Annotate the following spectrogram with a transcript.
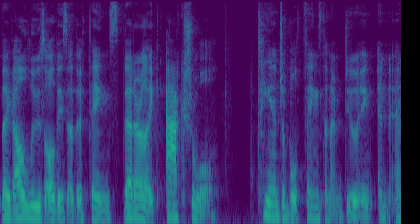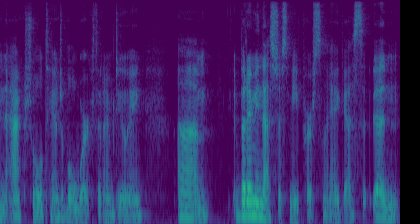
like i'll lose all these other things that are like actual tangible things that i'm doing and and actual tangible work that i'm doing. Um but i mean that's just me personally i guess. And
